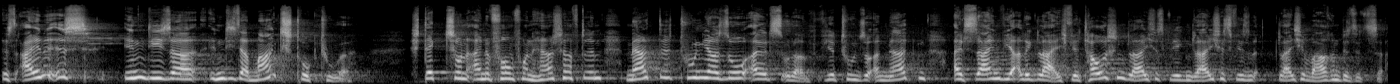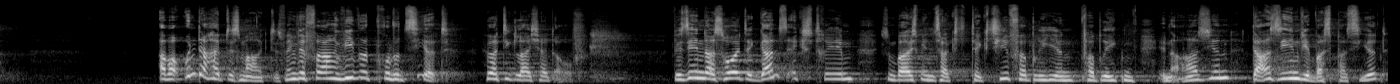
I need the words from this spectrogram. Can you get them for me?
das eine ist, in dieser, in dieser Marktstruktur steckt schon eine Form von Herrschaft drin. Märkte tun ja so als, oder wir tun so an Märkten, als seien wir alle gleich. Wir tauschen Gleiches gegen Gleiches, wir sind gleiche Warenbesitzer. Aber unterhalb des Marktes, wenn wir fragen, wie wird produziert, hört die Gleichheit auf. Wir sehen das heute ganz extrem, zum Beispiel in Textilfabriken in Asien. Da sehen wir, was passiert.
